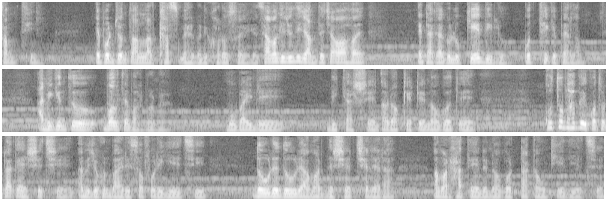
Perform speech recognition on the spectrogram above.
সামথিং। এ পর্যন্ত আল্লাহর খাস মেহরবানি খরচ হয়ে গেছে। আমাকে যদি জানতে চাওয়া হয়, এ টাকাগুলো কে দিল, কোত্থেকে পেলাম, আমি কিন্তু বলতে পারব না। মোবাইলে, বিকাশে রকেটে, নগদে, কতভাবে কত টাকা এসেছে। আমি যখন বাইরে সফরে গিয়েছি, দৌড়ে দৌড়ে আমার দেশের ছেলেরা আমার হাতে এনে নগদ টাকা উঠিয়ে দিয়েছে।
